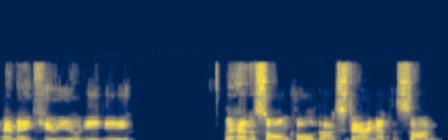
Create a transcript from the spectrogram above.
M A Q U E E. They had a song called uh, "Staring at the Sun,"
